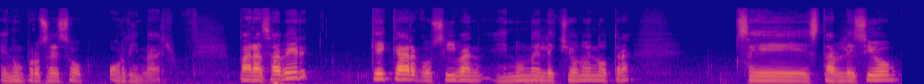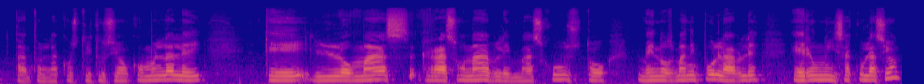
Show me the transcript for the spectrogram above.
en un proceso ordinario. Para saber qué cargos iban en una elección o en otra, se estableció, tanto en la Constitución como en la ley, que lo más razonable, más justo, menos manipulable, era una insaculación.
